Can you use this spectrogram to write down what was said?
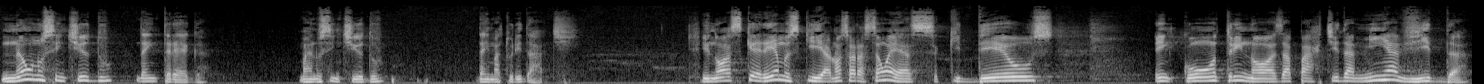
não no sentido da entrega, mas no sentido da imaturidade. E nós queremos que a nossa oração é essa, que Deus encontre em nós, a partir da minha vida,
